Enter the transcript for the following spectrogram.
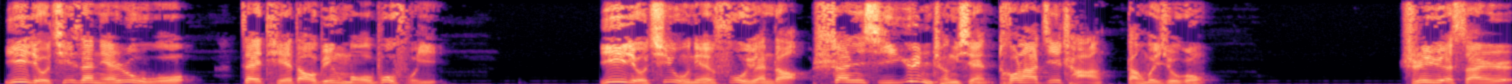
一九七三年入伍，在铁道兵某部服役。一九七五年复员到山西运城县拖拉机厂当维修工。十一月三日，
